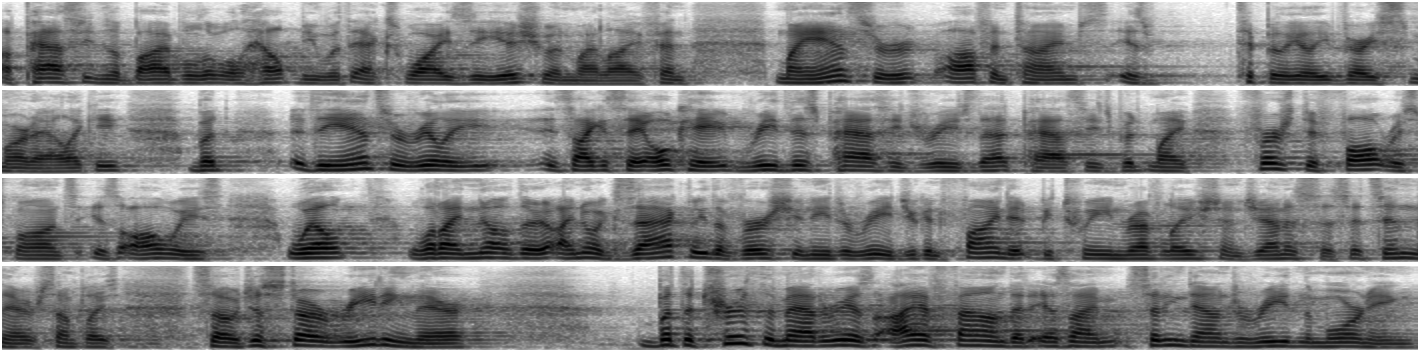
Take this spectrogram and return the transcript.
a passage in the Bible that will help me with X, Y, Z issue in my life?" And my answer oftentimes is typically very smart alecky. But the answer really is I can say, okay, read this passage, read that passage. But my first default response is always, well, what I know, there, I know exactly the verse you need to read. You can find it between Revelation and Genesis. It's in there someplace. So just start reading there. But the truth of the matter is, I have found that as I'm sitting down to read in the morning,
